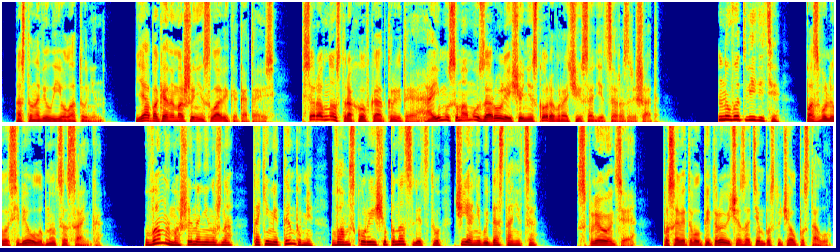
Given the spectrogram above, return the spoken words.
— остановил ее Латунин. «Я пока на машине Славика катаюсь. Все равно страховка открытая, а ему самому за руль еще не скоро врачи садиться разрешат». «Ну вот видите», — позволила себе улыбнуться Санька. «Вам и машина не нужна. Такими темпами вам скоро еще по наследству чья-нибудь достанется». «Сплюньте», — посоветовал Петрович, а затем постучал по столу.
